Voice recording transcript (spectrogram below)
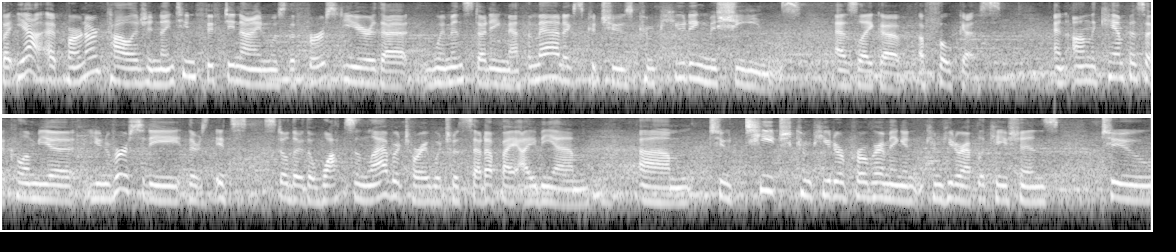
But yeah, at Barnard College in 1959 was the first year that women studying mathematics could choose computing machines as like a, a focus. And on the campus at Columbia University, there's it's still there the Watson Laboratory, which was set up by IBM um, to teach computer programming and computer applications to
